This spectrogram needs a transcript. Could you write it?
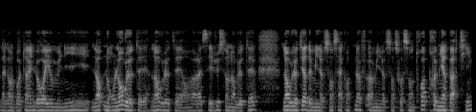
la Grande-Bretagne, le Royaume-Uni, non, l'Angleterre. L'Angleterre, on va rester juste en Angleterre. L'Angleterre de 1959 à 1963, première partie.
